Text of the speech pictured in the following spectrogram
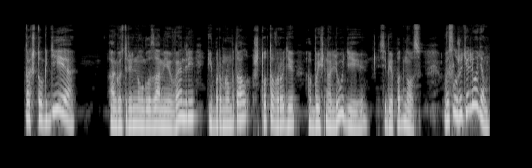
Так что где... Агу стрельнул глазами в Энри и бормотал что-то вроде «обычно люди» себе под нос. «Вы служите людям?»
